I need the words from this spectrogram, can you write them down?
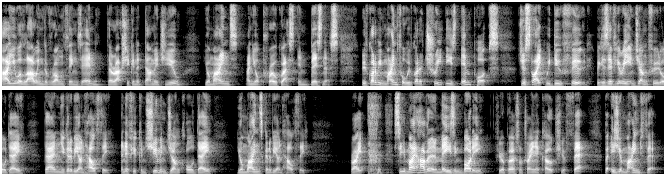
Are you allowing the wrong things in? They're actually going to damage you your mind, and your progress in business. We've got to be mindful. We've got to treat these inputs just like we do food. Because if you're eating junk food all day, then you're going to be unhealthy. And if you're consuming junk all day, your mind's going to be unhealthy, right? so you might have an amazing body if you're a personal trainer, coach, you're fit, but is your mind fit?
